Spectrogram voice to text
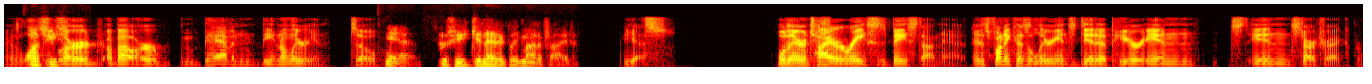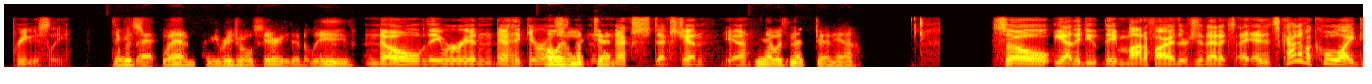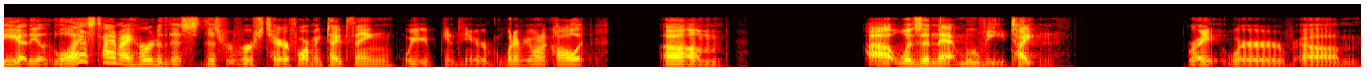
There's a lot Well, of people she's- heard about her having being Illyrian. So Yeah. So she's genetically modified. Yes. Well, their entire race is based on that, and it's funny because Illyrians did appear in in Star Trek previously. I think Way it was back when the original series, I believe. no, they were in. I think they were Oh, also Next in Gen. next next gen. Yeah. Yeah, it was next gen. Yeah. So yeah, they do. They modify their genetics, and it's kind of a cool idea. The, the last time I heard of this this reverse terraforming type thing, where you or whatever you want to call it, um, uh, was in that movie Titan, right? Where um,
